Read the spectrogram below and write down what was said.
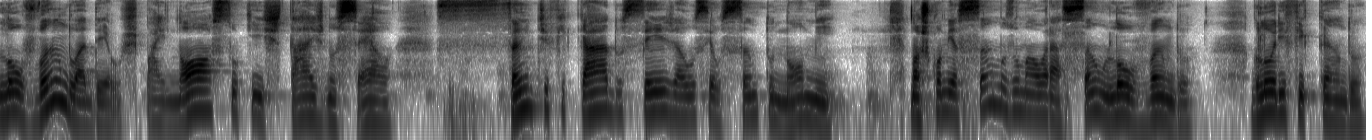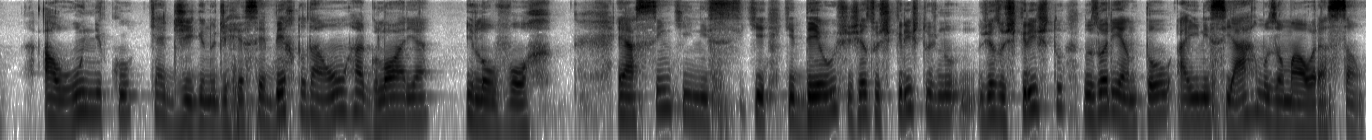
louvando a Deus, Pai nosso que estás no céu, santificado seja o seu santo nome. Nós começamos uma oração louvando, glorificando, ao único que é digno de receber toda a honra, glória e louvor. É assim que, que, que Deus, Jesus Cristo, Jesus Cristo, nos orientou a iniciarmos uma oração.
